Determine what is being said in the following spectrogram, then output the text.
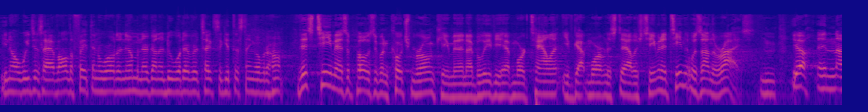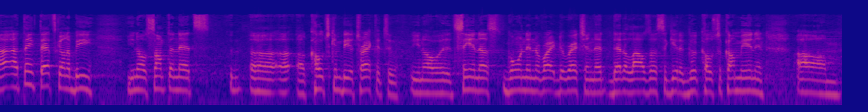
you know we just have all the faith in the world in them, and they're going to do whatever it takes to get this thing over the hump. This team, as opposed to when Coach Marrone came in, I believe you have more talent. You've got more of an established team, and a team that was on the rise. Mm, yeah, and I I think that's going to be, you know, something that's uh, a, coach can be attracted to. You know, it's seeing us going in the right direction that, that allows us to get a good coach to come in and, um,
